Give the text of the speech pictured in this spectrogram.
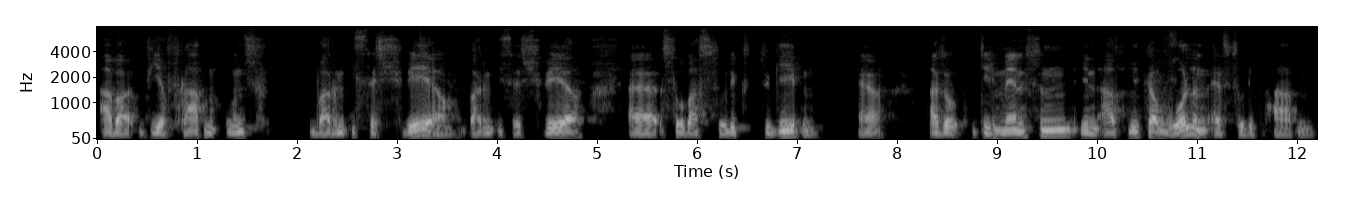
aber wir fragen uns, warum ist es schwer? Warum ist es schwer, äh, sowas zurückzugeben? Ja, also die Menschen in Afrika wollen es zurückhaben.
